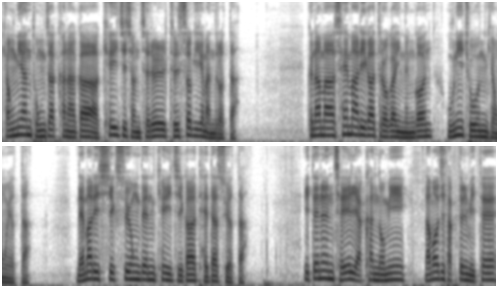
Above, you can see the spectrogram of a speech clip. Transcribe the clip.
경미한 동작 하나가 케이지 전체를 들썩이게 만들었다. 그나마 세 마리가 들어가 있는 건 운이 좋은 경우였다. 네 마리씩 수용된 케이지가 대다수였다. 이때는 제일 약한 놈이 나머지 닭들 밑에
